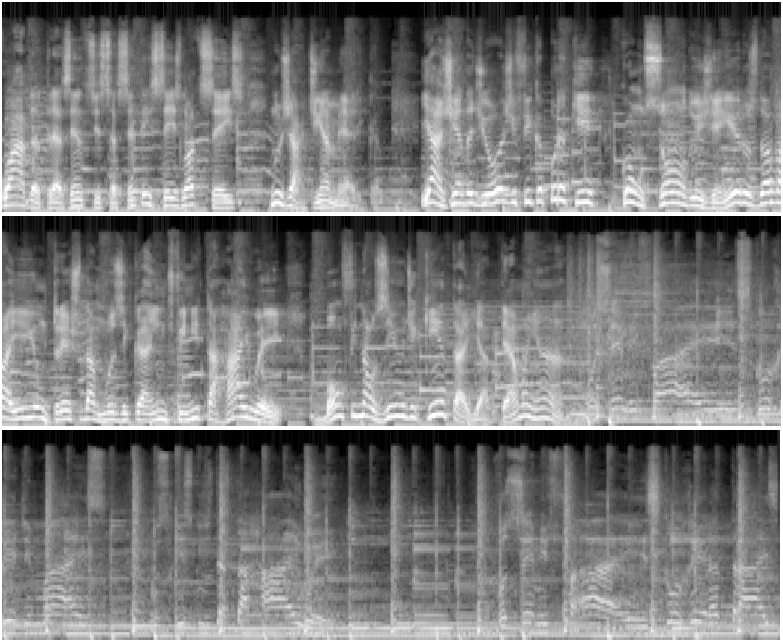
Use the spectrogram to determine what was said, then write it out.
quadra 366, lote 6, no Jardim América. E a agenda de hoje fica por aqui, com o som do Engenheiros do Havaí e um trecho da música Infinita Highway. Bom finalzinho de quinta e até amanhã. Você me faz correr demais os riscos desta highway. Você me faz correr atrás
